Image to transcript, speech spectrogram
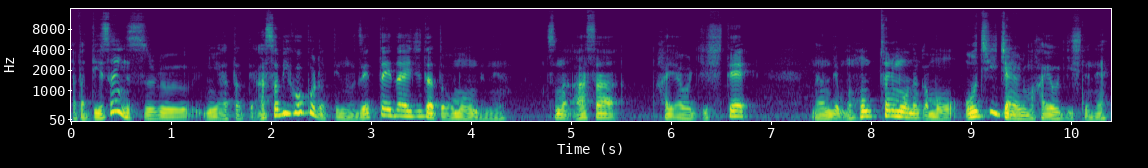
やっぱデザインするにあたって遊び心っていうのは絶対大事だと思うんでね。その朝早起きしてなんでも本当にもうなんかもうおじいちゃんよりも早起きしてね。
